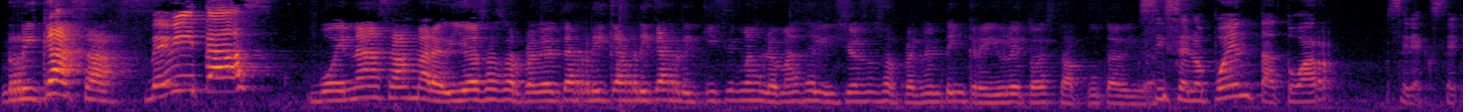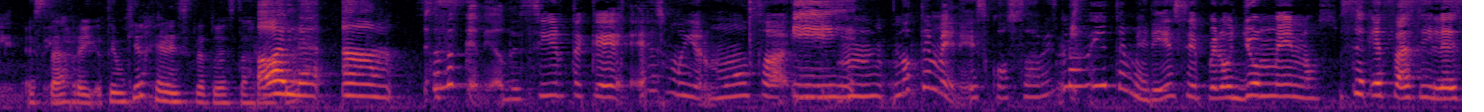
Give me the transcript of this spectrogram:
Ricasas. bebitas. Buenasas, maravillosas, sorprendentes, ricas, ricas, riquísimas, lo más delicioso, sorprendente, increíble de toda esta puta vida. Si se lo pueden tatuar, sería excelente. Estás rico. ¿Te imaginas que necesitas tú estás rica? Hola, um, Solo quería decirte que eres muy hermosa y, Y- mm, no te merezco, ¿sabes? Nadie te merece, pero yo menos. sé que fácil es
